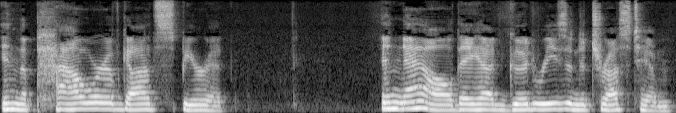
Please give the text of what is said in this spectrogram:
in the power of God's Spirit and now they had good reason to trust him.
